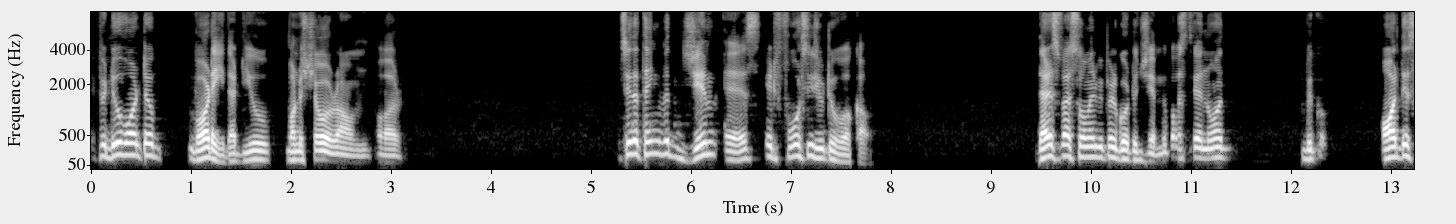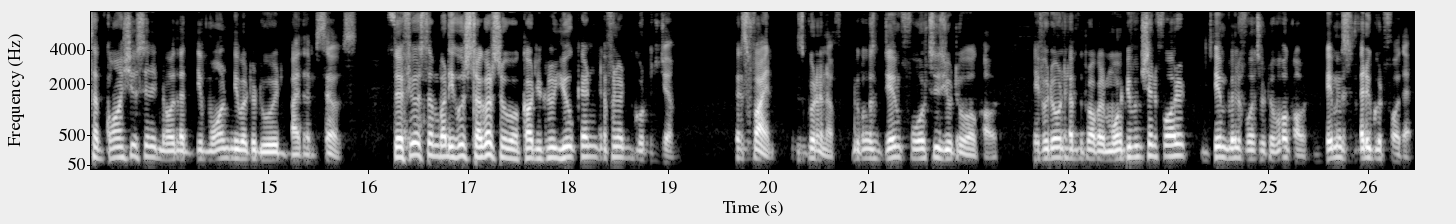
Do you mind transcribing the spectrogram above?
if you do want a body that you want to show around or see the thing with gym is it forces you to work out. That is why so many people go to gym because they know because or they subconsciously know that they won't be able to do it by themselves. So if you're somebody who struggles to work out you, can- you can definitely go to gym. It's fine. It's good enough because gym forces you to work out. If you don't have the proper motivation for it gym will force you to work out. Gym is very good for that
